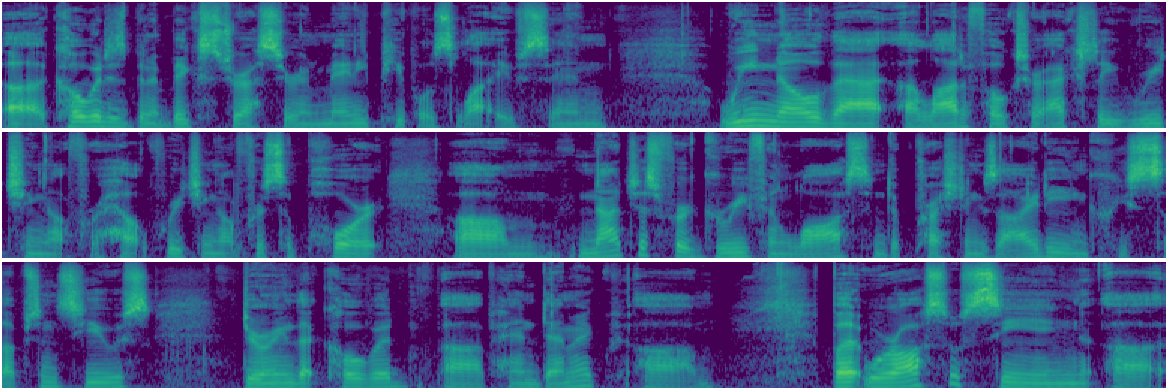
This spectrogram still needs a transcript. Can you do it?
Uh, COVID has been a big stressor in many people's lives, and we know that a lot of folks are actually reaching out for help, reaching out for support, um, not just for grief and loss and depression, anxiety, increased substance use, during that COVID uh, pandemic. Um, but we're also seeing uh,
